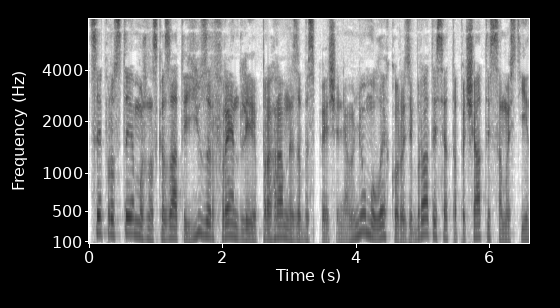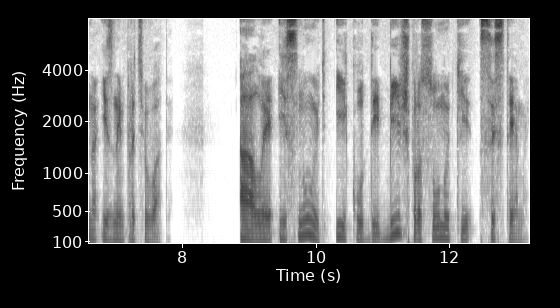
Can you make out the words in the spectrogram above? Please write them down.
Це просте, можна сказати, юзер-френдлі програмне забезпечення. В ньому легко розібратися та почати самостійно із ним працювати. Але існують і куди більш просунуті системи,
